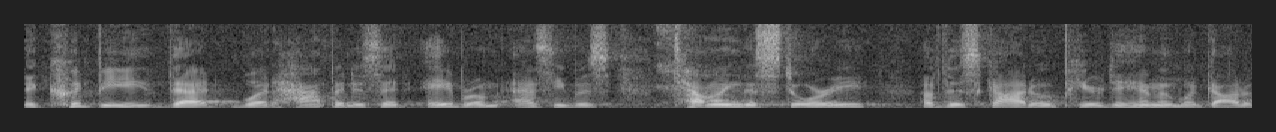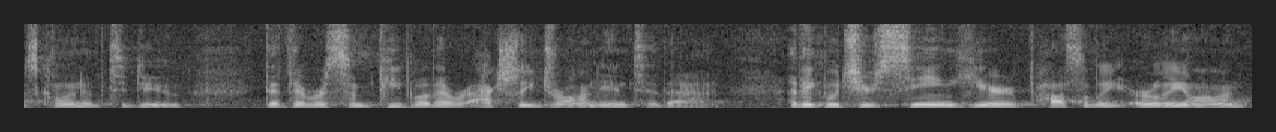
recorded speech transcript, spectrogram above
it could be that what happened is that Abram, as he was telling the story of this God who appeared to him and what God was calling him to do, that there were some people that were actually drawn into that. I think what you're seeing here, possibly early on,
